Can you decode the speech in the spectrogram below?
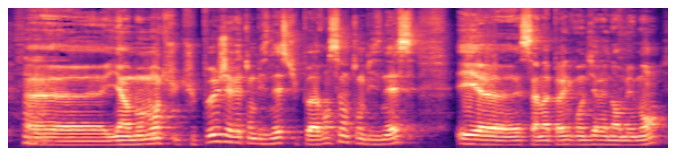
euh, il y a un moment, tu, tu peux gérer ton business, tu peux avancer dans ton business. Et euh, ça m'a permis de grandir énormément.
